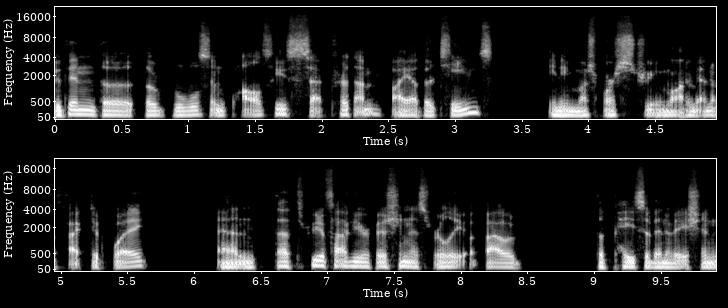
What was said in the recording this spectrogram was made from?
within the, the rules and policies set for them by other teams in a much more streamlined and effective way. And that three to five year vision is really about the pace of innovation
